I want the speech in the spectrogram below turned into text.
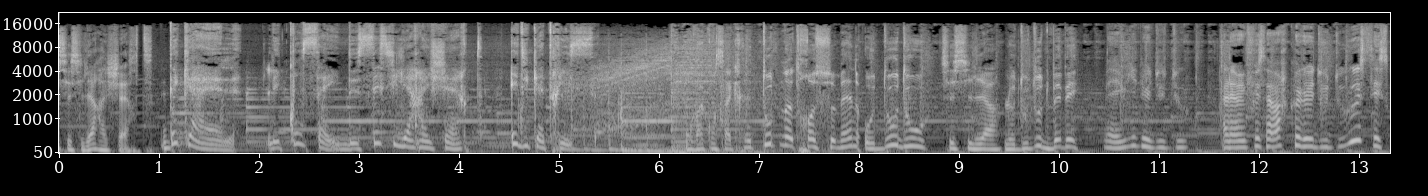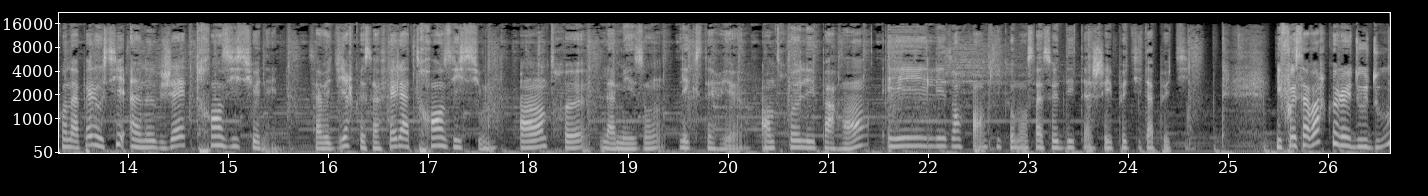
Cécilia Reichert. DKL, les conseils de Cécilia Reichert, éducatrice. On va consacrer toute notre semaine au doudou, Cécilia, le doudou de bébé. Ben oui, le doudou. Alors il faut savoir que le doudou, c'est ce qu'on appelle aussi un objet transitionnel. Ça veut dire que ça fait la transition entre la maison, l'extérieur, entre les parents et les enfants qui commencent à se détacher petit à petit. Il faut savoir que le doudou,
